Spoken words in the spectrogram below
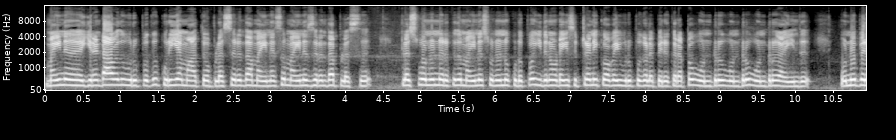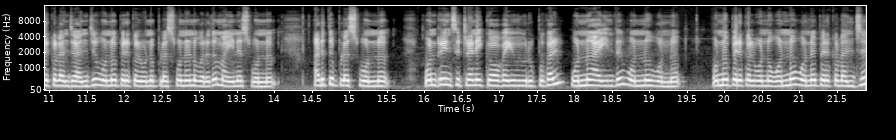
மைன இரண்டாவது உறுப்புக்கு குறிய மாற்றுவோம் ப்ளஸ் இருந்தால் மைனஸு மைனஸ் இருந்தால் ப்ளஸ்ஸு ப்ளஸ் ஒன்றுன்னு இருக்குது மைனஸ் ஒன்றுன்னு கொடுப்போம். இதனுடைய சிற்றணிக்கோவை உறுப்புகளை பெருக்கிறப்ப ஒன்று ஒன்று ஒன்று ஐந்து. ஒன்று பெருக்கல் அஞ்சு அஞ்சு ஒன்று பெருக்கல் ஒன்று ப்ளஸ் ஒன்றுன்னு வருது மைனஸ் ஒன்று அடுத்து ப்ளஸ் ஒன்று ஒன்றின் சிற்றணிக்கோவை உறுப்புகள் ஒன்று ஐந்து ஒன்று ஒன்று ஒன்று பெருக்கல் ஒன்று ஒன்று ஒன்று பெருக்கல் அஞ்சு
